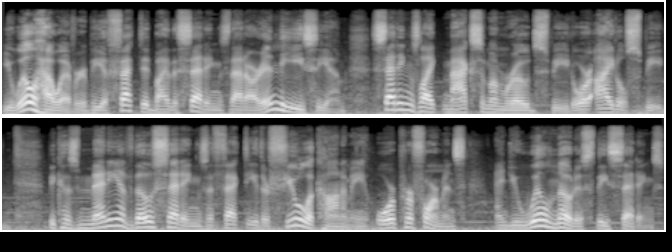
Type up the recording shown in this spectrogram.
You will, however, be affected by the settings that are in the ECM, settings like maximum road speed or idle speed, because many of those settings affect either fuel economy or performance, and you will notice these settings.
